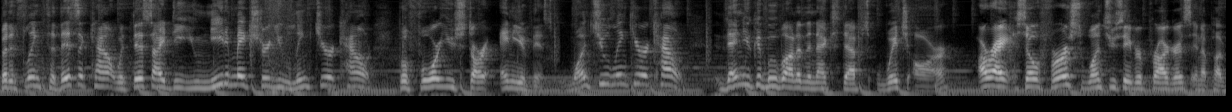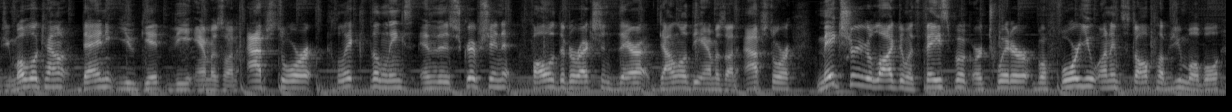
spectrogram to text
but it's linked to this account with this ID. You need to make sure you linked your account before you start any of this. Once you link your account, then you can move on to the next steps, which are Alright, so first, once you save your progress in a PUBG mobile account, then you get the Amazon App Store. Click the links in the description, follow the directions there, download the Amazon App Store. Make sure you're logged in with Facebook or Twitter before you uninstall PUBG Mobile.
